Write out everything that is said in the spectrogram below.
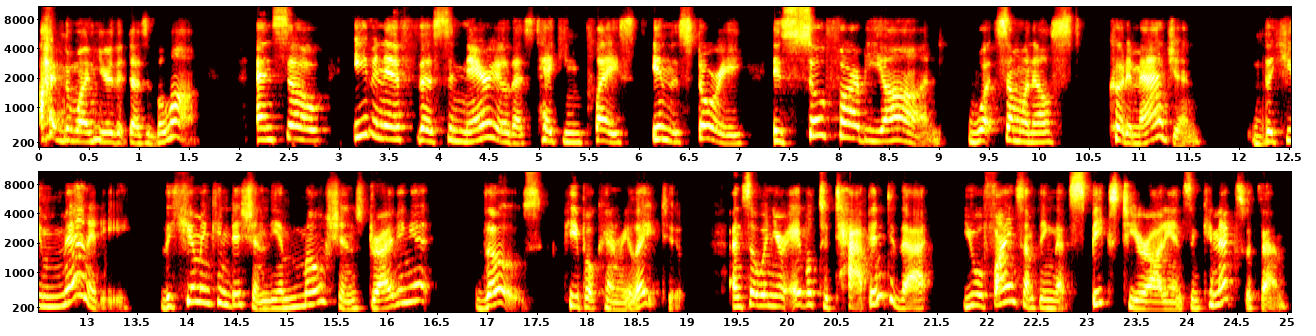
I'm the one here that doesn't belong. And so, even if the scenario that's taking place in the story is so far beyond what someone else could imagine, the humanity, the human condition, the emotions driving it, those people can relate to. And so, when you're able to tap into that, you will find something that speaks to your audience and connects with them.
